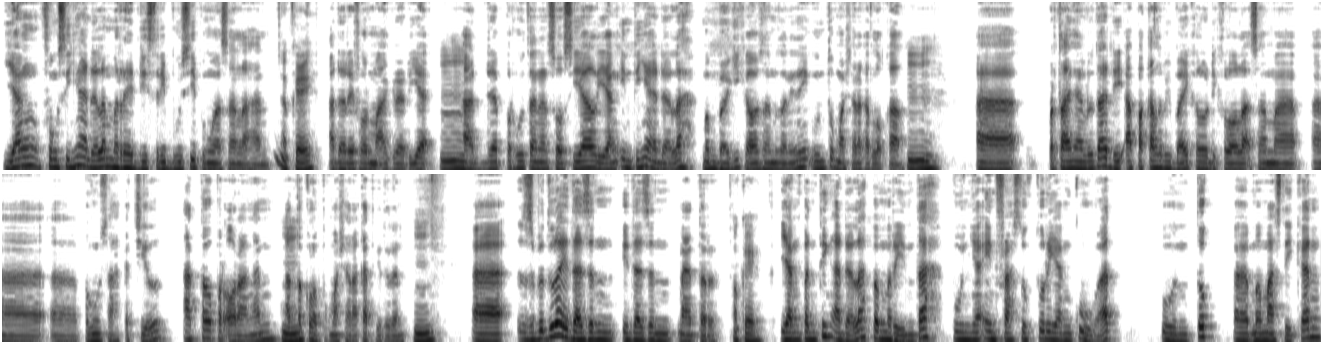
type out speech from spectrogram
yang fungsinya adalah meredistribusi penguasaan lahan. oke Ada reforma agraria, Hmm. ada perhutanan sosial yang intinya adalah membagi kawasan hutan ini untuk masyarakat lokal. Hmm. Eh, pertanyaan lu tadi, apakah lebih baik kalau dikelola sama eh, eh, pengusaha kecil atau perorangan Hmm. atau kelompok masyarakat gitu kan? Hmm. Eh, sebetulnya it doesn't it doesn't matter oke yang penting adalah pemerintah punya infrastruktur yang kuat untuk eh, memastikan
